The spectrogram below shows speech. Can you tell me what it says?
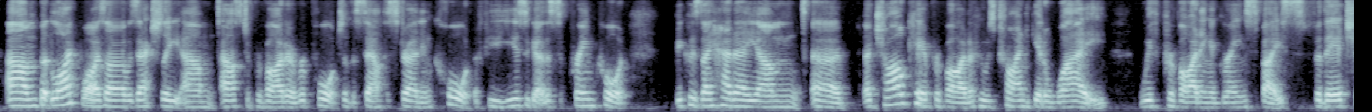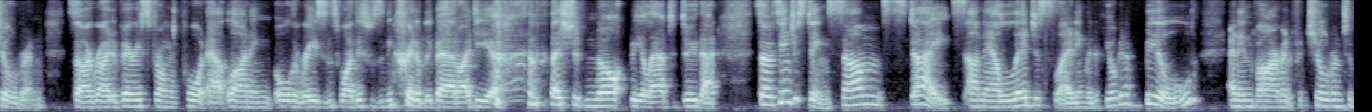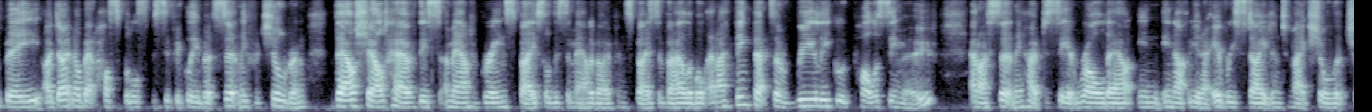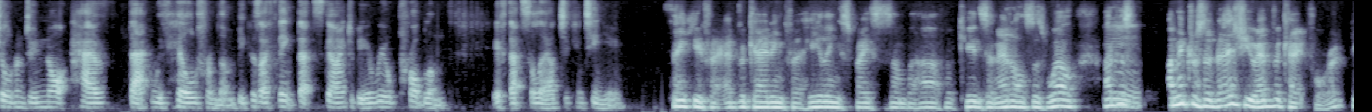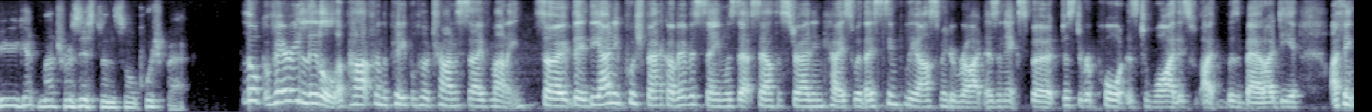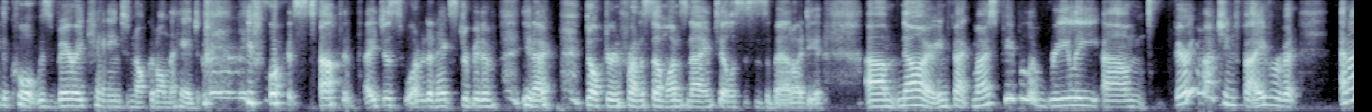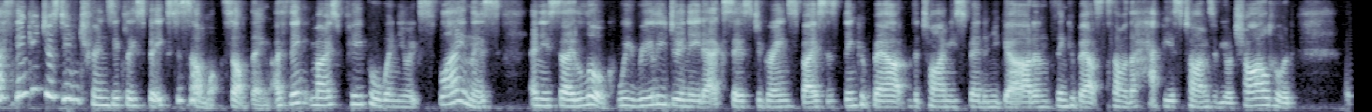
Um, but likewise, I was actually um, asked to provide a report to the South Australian Court a few years ago, the Supreme Court, because they had a, um, a, a childcare provider who was trying to get away with providing a green space for their children. So I wrote a very strong report outlining all the reasons why this was an incredibly bad idea. they should not be allowed to do that. So it's interesting. Some states are now legislating that if you're going to build an environment for children to be, I don't know about hospitals specifically, but certainly for children, thou shalt have this amount of green space or this amount of open space available. And I think that's a really good policy move. And I certainly hope to see it rolled out in, in you know, every state and to make sure that children do not have that withheld from them, because I think that's going to be a real problem if that's allowed to continue thank you for advocating for healing spaces on behalf of kids and adults as well. I just mm. I'm interested, as you advocate for it, do you get much resistance or pushback? Look, very little, apart from the people who are trying to save money. So the, the only pushback I've ever seen was that South Australian case where they simply asked me to write as an expert just a report as to why this uh, was a bad idea. I think the court was very keen to knock it on the head before it started. They just wanted an extra bit of, you know, doctor in front of someone's name, tell us this is a bad idea. Um, no, in fact, most people are really um, very much in favour of it. And I think it just intrinsically speaks to someone, something. I think most people, when you explain this and you say, look, we really do need access to green spaces, think about the time you spend in your garden, think about some of the happiest times of your childhood.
